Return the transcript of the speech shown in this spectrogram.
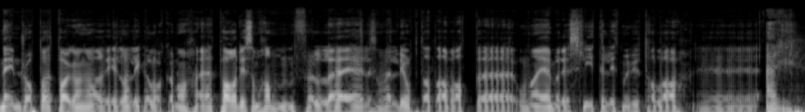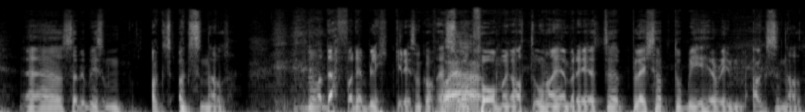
name-droppa et par ganger i La Liga Loca nå. Et par av de som han følger, er liksom veldig opptatt av at eh, Unai Emery sliter litt med å uttale eh, R. Eh, så det blir som Uggsnell. Det var derfor det blikket liksom kom. For jeg oh, ja. så for meg at Unai Emery It's a pleasure to be here in Uggsnell.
